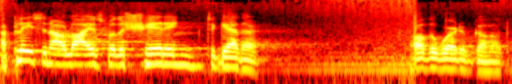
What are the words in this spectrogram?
a place in our lives for the sharing together of the Word of God.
